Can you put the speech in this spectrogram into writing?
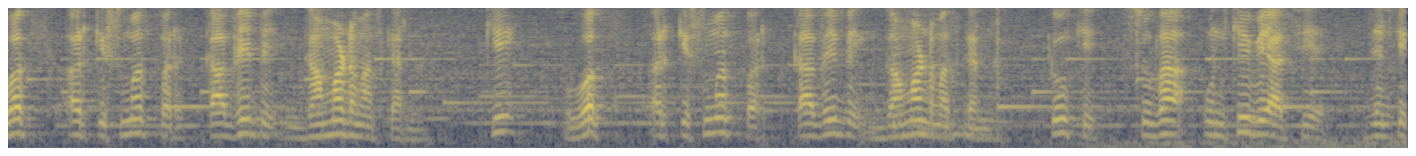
वक्त और किस्मत पर कभी भी घमंड मत करना। कि वक्त और किस्मत पर कभी भी घमंड मत करना, क्योंकि सुबह उनकी भी आती है जिनकी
